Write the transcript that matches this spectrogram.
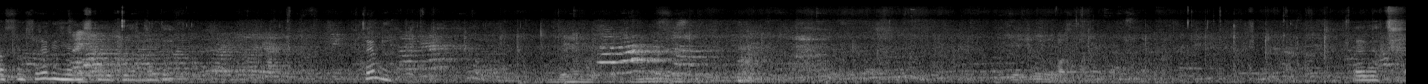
Asansöre binmemiz gerekiyor herhalde. Değil mi? Evet.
